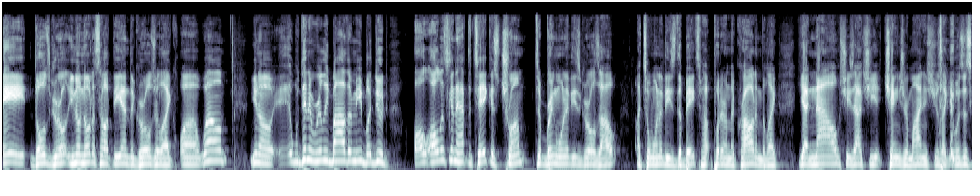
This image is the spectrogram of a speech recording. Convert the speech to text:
A those girls, you know, notice how at the end the girls are like, uh, well, you know, it didn't really bother me, but dude, all all it's gonna have to take is Trump to bring one of these girls out to one of these debates, put her in the crowd, and be like, "Yeah, now she's actually changed her mind." And she was like, "It was this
